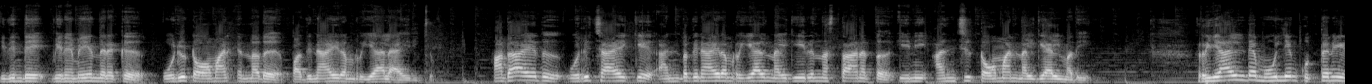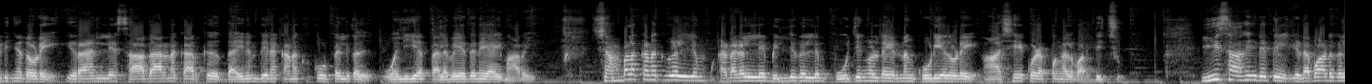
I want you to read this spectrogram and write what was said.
ഇതിന്റെ വിനിമയ നിരക്ക് ഒരു ടോമാൻ എന്നത് പതിനായിരം റിയാലായിരിക്കും. അതായത് ഒരു ചായയ്ക്ക് അൻപതിനായിരം റിയാൽ നൽകിയിരുന്ന സ്ഥാനത്ത് ഇനി അഞ്ച് ടോമാൻ നൽകിയാൽ മതി. റിയാലിന്റെ മൂല്യം കുത്തനെ ഇടിഞ്ഞതോടെ ഇറാനിലെ സാധാരണക്കാർക്ക് ദൈനംദിന കണക്കുകൂട്ടലുകൾ വലിയ തലവേദനയായി മാറി. ശമ്പള കണക്കുകളിലും കടകളിലെ ബില്ലുകളിലും പൂജ്യങ്ങളുടെ എണ്ണം കൂടിയതോടെ ആശയക്കുഴപ്പങ്ങൾ വർദ്ധിച്ചു. ഈ സാഹചര്യത്തിൽ ഇടപാടുകൾ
